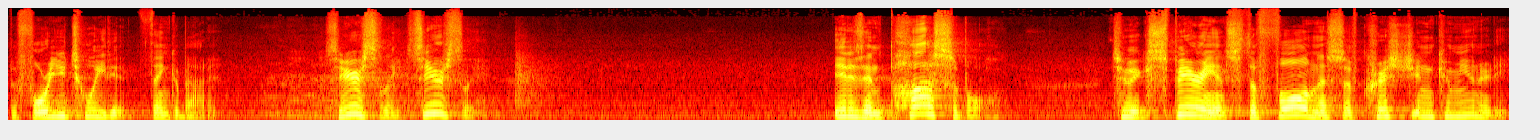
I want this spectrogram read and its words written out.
Before you tweet it, think about it. Seriously, seriously. It is impossible to experience the fullness of Christian community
